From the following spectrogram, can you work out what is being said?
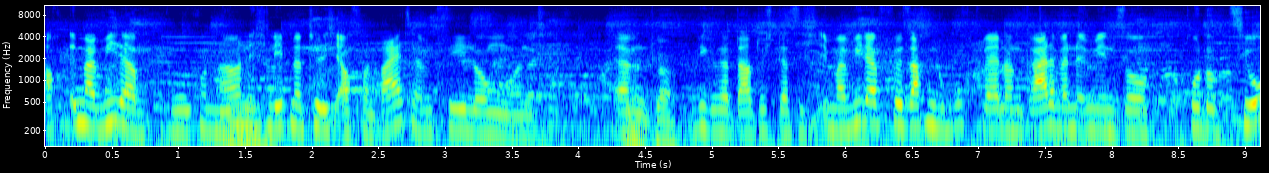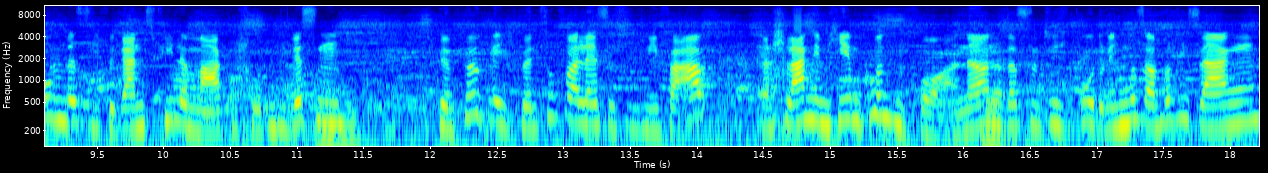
auch immer wieder buchen. Ne? Und ich lebe natürlich auch von Weiterempfehlungen und ähm, Ja, wie gesagt, dadurch, dass ich immer wieder für Sachen gebucht werde und gerade wenn du irgendwie in so Produktionen bist, die für ganz viele Marken shooten, die wissen, Mhm. ich bin pünktlich, ich bin zuverlässig, ich liefere ab, dann schlagen die mich jedem Kunden vor. Ne? Und Ja. das ist natürlich gut. Und ich muss auch wirklich sagen,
